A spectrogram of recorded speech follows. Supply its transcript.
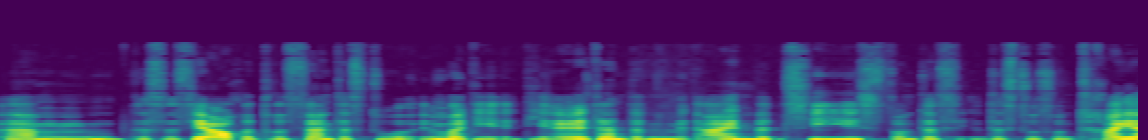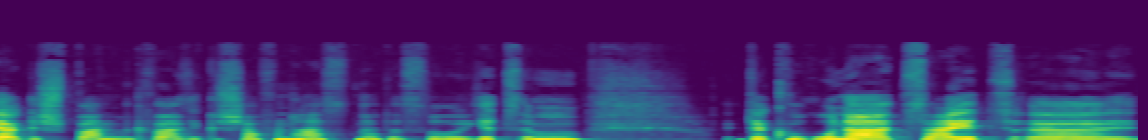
Ähm, das ist ja auch interessant, dass du immer die, die Eltern dann mit einbeziehst und dass, dass du so ein Dreiergespann quasi geschaffen hast, ne? dass so jetzt im der Corona-Zeit äh,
